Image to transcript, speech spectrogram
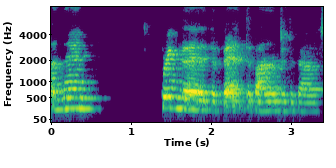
And then bring the, the, bed, the band or the belt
